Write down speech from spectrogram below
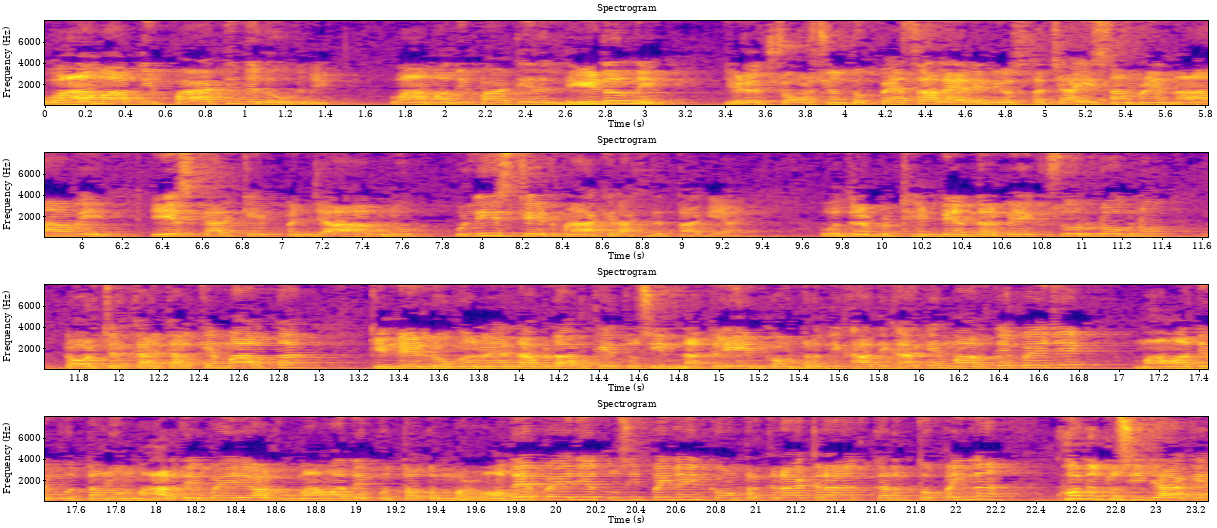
ਉਹ ਆਮ ਆਦਮੀ ਪਾਰਟੀ ਦੇ ਲੋਕ ਨੇ, ਉਹ ਆਮ ਆਦਮੀ ਪਾਰਟੀ ਦੇ ਲੀਡਰ ਨੇ, ਜਿਹੜੇ ਐਕਸਟੋਰਸ਼ਨ ਤੋਂ ਪੈਸਾ ਲੈ ਰਹੇ ਨੇ, ਉਹ ਸੱਚਾਈ ਸਾਹਮਣੇ ਨਾ ਆਵੇ, ਇਸ ਕਰਕੇ ਪੰਜਾਬ ਨੂੰ ਪੁਲਿਸ ਸਟੇਟ ਬਣਾ ਕੇ ਰੱਖ ਦਿੱਤਾ ਗਿਆ ਉਧਰ ਬਠਿੰਡੇ ਅੰਦਰ ਬੇਕਸੂਰ ਲੋਕ ਨੂੰ ਟੌਰਚਰ ਕਰ ਕਰਕੇ ਮਾਰਤਾ। ਕਿੰਨੇ ਲੋਕਾਂ ਨੂੰ ਲੱਭ ਲੱਭ ਕੇ ਤੁਸੀਂ ਨਕਲੀ ਐਨਕਾਊਂਟਰ ਦਿਖਾ ਦਿਖਾ ਕੇ ਮਾਰਦੇ ਪਏ ਜੇ, ਮਾਵਾਂ ਦੇ ਪੁੱਤਾਂ ਨੂੰ ਮਾਰਦੇ ਪਏ ਜੇ ਔਰ ਮਾਵਾਂ ਦੇ ਪੁੱਤਾਂ ਤੋਂ ਮਰਵਾਉਂਦੇ ਪਏ ਜੇ ਤੁਸੀਂ ਪਹਿਲਾਂ ਐਨਕਾਊਂਟਰ ਕਰਾ ਕਰਾ, ਕਰਨ ਤੋਂ ਪਹਿਲਾਂ, ਖੁਦ ਤੁਸੀਂ ਜਾ ਕੇ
